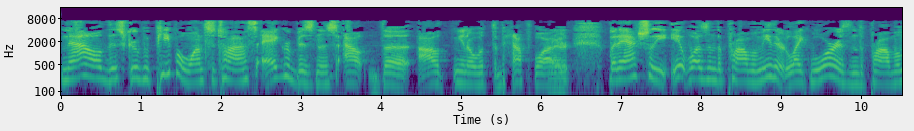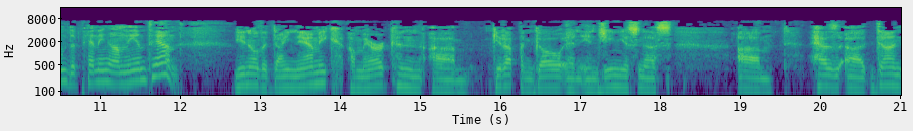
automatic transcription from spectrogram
now this group of people wants to toss agribusiness out the out, you know, with the bathwater. Right. But actually, it wasn't the problem either. Like war isn't the problem, depending on the intent. You know, the dynamic American um, get up and go and ingeniousness um, has uh, done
